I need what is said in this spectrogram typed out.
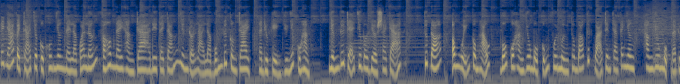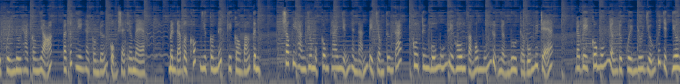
Cái giá phải trả cho cuộc hôn nhân này là quá lớn và hôm nay Hằng ra đi tay trắng nhưng đổi lại là bốn đứa con trai là điều kiện duy nhất của Hằng. Những đứa trẻ chưa bao giờ sai cả. Trước đó, ông Nguyễn Công Hảo, bố của Hằng Du Mục cũng vui mừng thông báo kết quả trên trang cá nhân, Hằng Du Mục đã được quyền nuôi hai con nhỏ và tất nhiên hai con lớn cũng sẽ theo mẹ. Mình đã bật khóc như con nít khi con báo tin. Sau khi Hằng Du Mục công khai những hình ảnh bị chồng tương tác, cô tuyên bố muốn ly hôn và mong muốn được nhận nuôi cả bốn đứa trẻ. Đặc biệt cô muốn nhận được quyền nuôi dưỡng với Dịch Dương,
